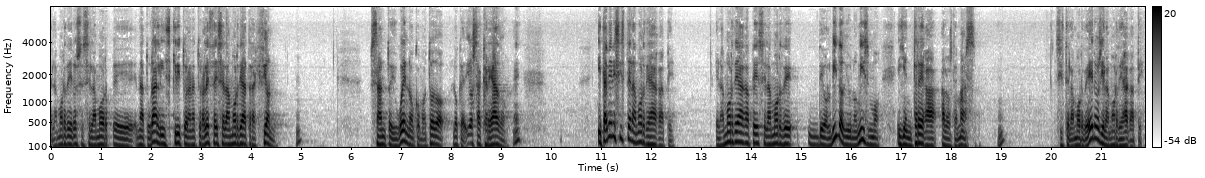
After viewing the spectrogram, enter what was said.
el amor de Eros es el amor eh, natural, inscrito en la naturaleza, es el amor de atracción. Santo y bueno, como todo lo que Dios ha creado. ¿eh? Y también existe el amor de ágape. El amor de ágape es el amor de, olvido de uno mismo y entrega a los demás. Existe el amor de Eros y el amor de ágape.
